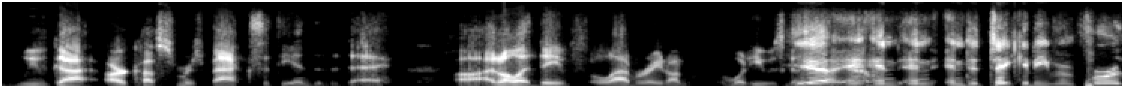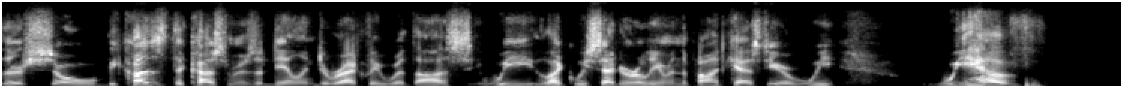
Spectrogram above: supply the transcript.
we've got our customers' backs at the end of the day. Uh, and I'll let Dave elaborate on what he was going to yeah do. and, and and and to take it even further so because the customers are dealing directly with us we like we said earlier in the podcast here we we have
